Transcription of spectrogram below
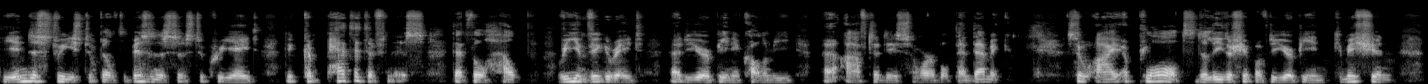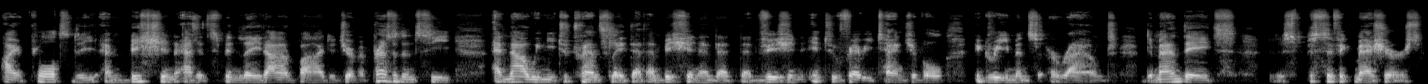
the industries, to build the businesses, to create the competitiveness that will help reinvigorate uh, the European economy uh, after this horrible pandemic. So I applaud the leadership of the European Commission. I applaud the ambition as it's been laid out by the German presidency. And now we need to translate that ambition and that, that vision into very tangible agreements around the mandates, specific measures,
